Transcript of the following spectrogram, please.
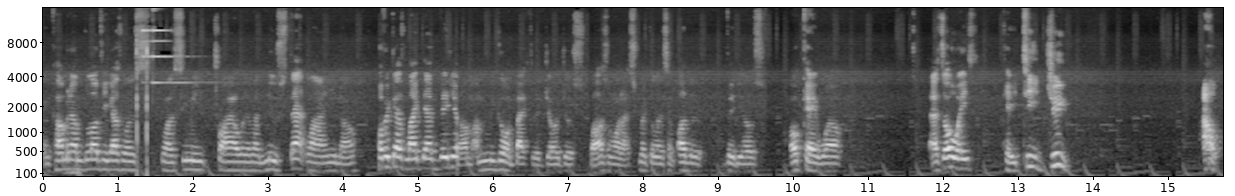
and comment down below if you guys want to want to see me try out with my new stat line. You know, hope you guys like that video. Um, I'm gonna be going back to the JoJo's, but I also want to sprinkle in some other videos. Okay, well, as always, KTG out.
